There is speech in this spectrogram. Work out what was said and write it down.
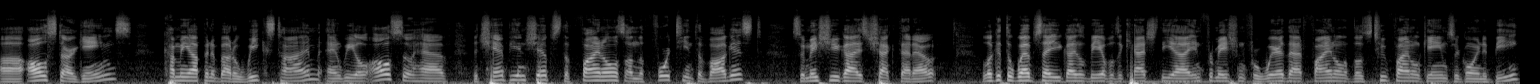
uh, All Star Games coming up in about a week's time. And we'll also have the championships, the finals on the 14th of August. So make sure you guys check that out. Look at the website. You guys will be able to catch the uh, information for where that final, of those two final games are going to be.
